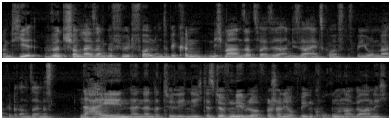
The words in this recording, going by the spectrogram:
Und hier wird schon langsam gefühlt voll und wir können nicht mal ansatzweise an dieser 1,5 Millionen Marke dran sein. Das nein, nein, nein, natürlich nicht. Das dürfen die wahrscheinlich auch wegen Corona gar nicht.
